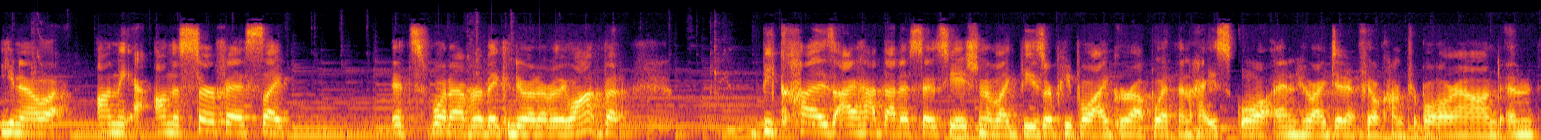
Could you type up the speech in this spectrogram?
you know on the on the surface like it's whatever they can do whatever they want but because I had that association of like these are people I grew up with in high school and who I didn't feel comfortable around and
